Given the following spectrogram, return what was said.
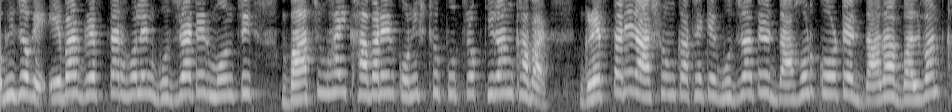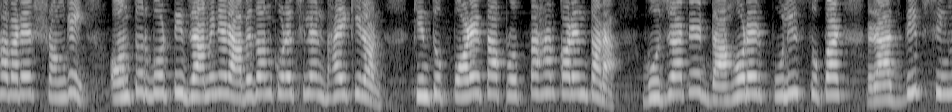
অভিযোগে এবার গ্রেফতার হলেন গুজরাটের মন্ত্রী বাচুভাই খাবারের কনিষ্ঠ পুত্র কিরণ খাবার। গ্রেফতারের আশঙ্কা থেকে গুজরাতের দাহর কোর্টের দাদা বলবন্ত খাবারের সঙ্গেই অন্তর্বর্তী জামিনের আবেদন করেছিলেন ভাই কিরণ। কিন্তু পরে তা প্রত্যাহার করেন তারা। গুজরাটের দাহরের পুলিশ সুপার রাজদীপ সিংহ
